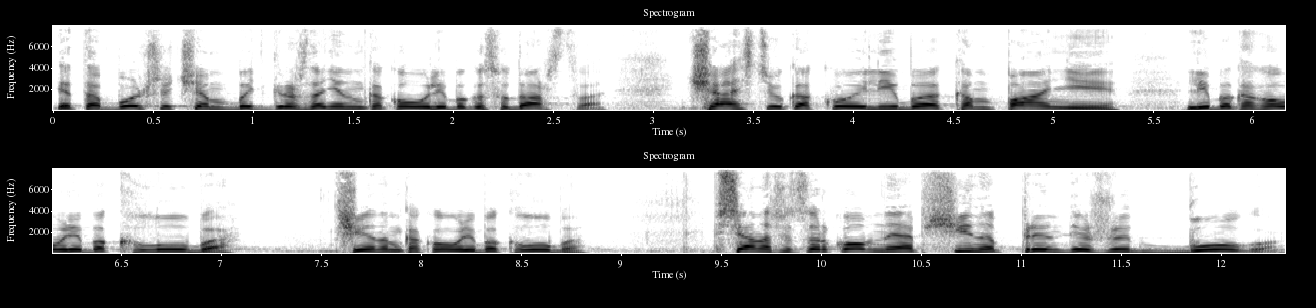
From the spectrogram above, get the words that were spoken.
Это больше, чем быть гражданином какого-либо государства, частью какой-либо компании, либо какого-либо клуба – членом какого-либо клуба. Вся наша церковная община принадлежит Богу.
